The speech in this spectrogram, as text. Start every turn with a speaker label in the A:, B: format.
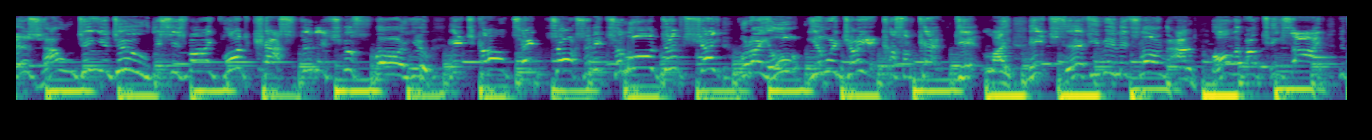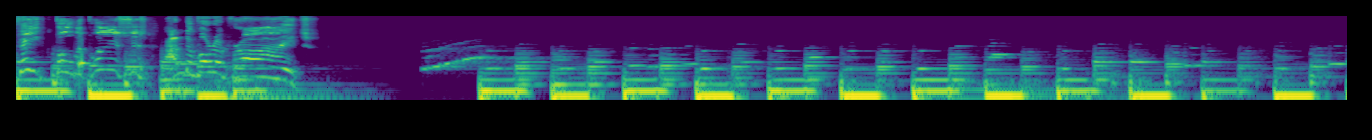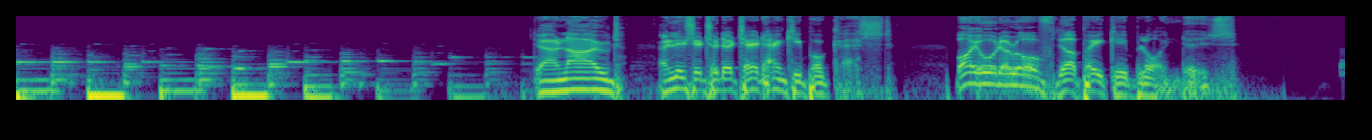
A: Matters, how do you do? This is my podcast and it's just for you. It's called Ted Talks and it's a load of shit, but I hope you enjoy it because I've kept it like it's 30 minutes long and all about Teesside, the people, the places, and the Borough Pride.
B: Download and listen to the Ted Hankey podcast by order of the Peaky Blinders.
